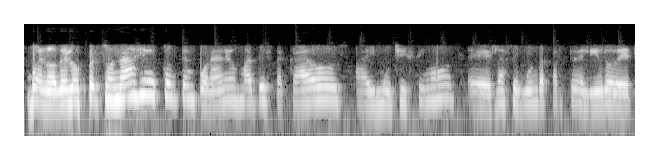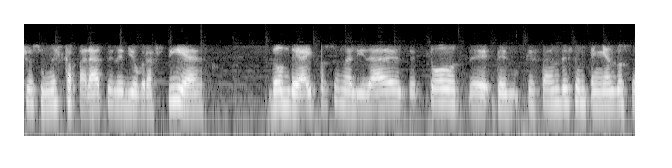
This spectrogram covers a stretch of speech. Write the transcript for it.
Bueno, de los personajes contemporáneos más destacados hay muchísimos. Es la segunda parte del libro, de hecho, es un escaparate de biografías donde hay personalidades de todos que están desempeñándose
